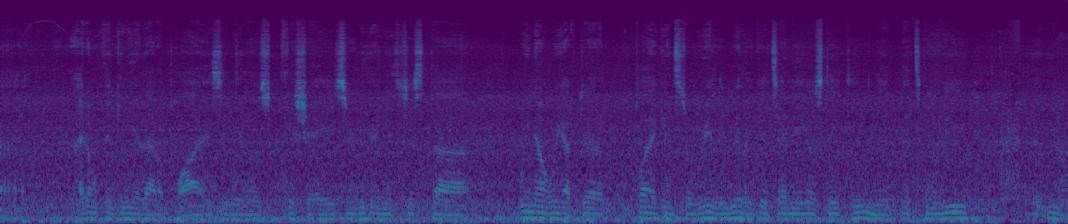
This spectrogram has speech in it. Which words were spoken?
uh, I don't think any of that applies, any of those cliches or anything. It's just, uh, we know we have to play against a really, really good San Diego State team that, that's going to be, you know,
